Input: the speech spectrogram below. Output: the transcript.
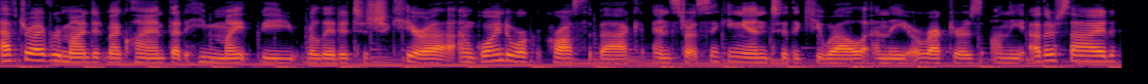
After I've reminded my client that he might be related to Shakira, I'm going to work across the back and start sinking into the QL and the erectors on the other side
